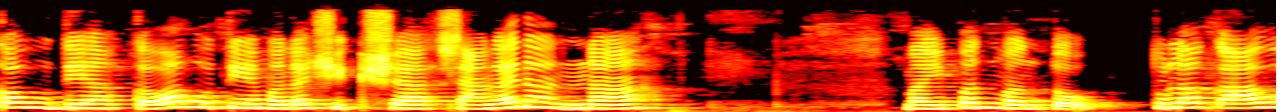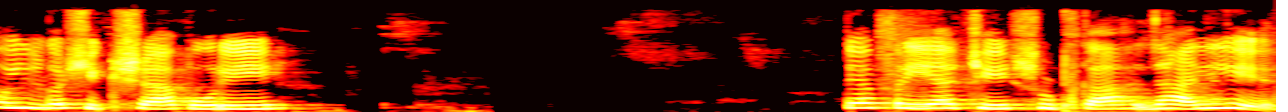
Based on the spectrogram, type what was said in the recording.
का उद्या? कवा होतीये मला शिक्षा? सांगा ना अण्णा. माईपत म्हणतो तुला का होईल ग शिक्षा पुरी? त्या प्रियाची सुटका झालीये.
